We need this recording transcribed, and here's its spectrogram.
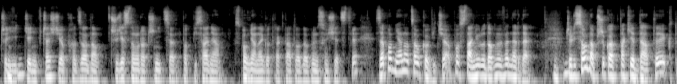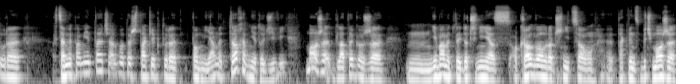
czyli Mhm. dzień wcześniej obchodzono 30. rocznicę podpisania wspomnianego traktatu o dobrym sąsiedztwie, zapomniano całkowicie o powstaniu ludowym w NRD. Mhm. Czyli są na przykład takie daty, które chcemy pamiętać, albo też takie, które pomijamy. Trochę mnie to dziwi, może dlatego, że mm, nie mamy tutaj do czynienia z okrągłą rocznicą, e, tak więc być może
